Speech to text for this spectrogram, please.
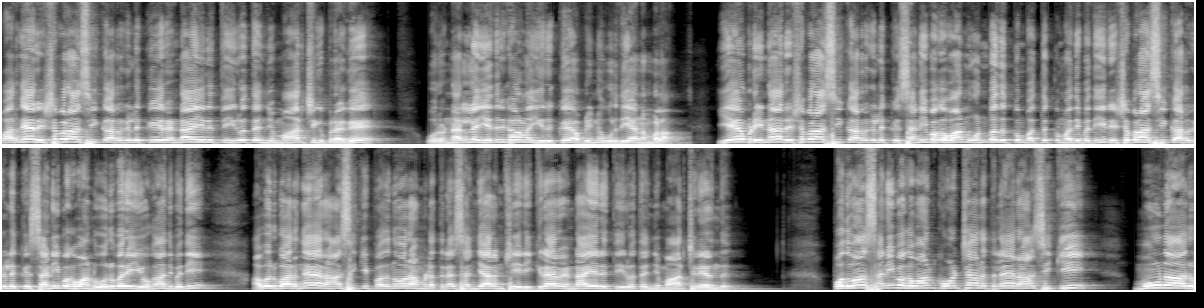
பாருங்கள் ரிஷபராசிக்காரர்களுக்கு ரெண்டாயிரத்தி இருபத்தஞ்சி மார்ச்சுக்கு பிறகு ஒரு நல்ல எதிர்காலம் இருக்குது அப்படின்னு உறுதியாக நம்பலாம். ஏன் அப்படின்னா ரிஷபராசிக்காரர்களுக்கு சனி பகவான் ஒன்பதுக்கும் பத்துக்கும் அதிபதி. ரிஷபராசிக்காரர்களுக்கு சனி பகவான் ஒருவரே யோகாதிபதி. அவர் பாருங்க ராசிக்கு பதினோராம் இடத்துல சஞ்சாரம் செய்திருக்கிறார் ரெண்டாயிரத்தி இருபத்தஞ்சி மார்ச்லேருந்து பொதுவாக சனி பகவான் கோச்சாரத்தில் ராசிக்கு மூணு ஆறு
